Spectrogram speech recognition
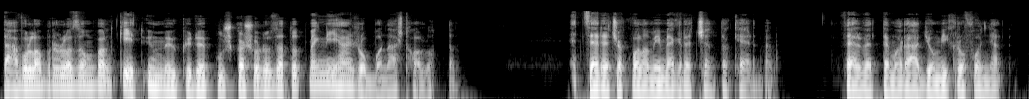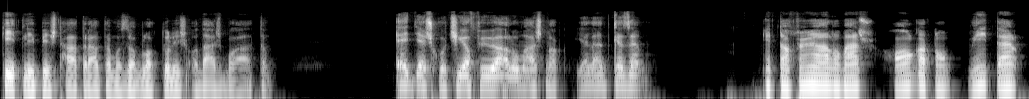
Távolabbról azonban két ümmőködő puskasorozatot meg néhány robbanást hallottam. Egyszerre csak valami megrecsent a kertben. Felvettem a rádió mikrofonját, két lépést hátráltam az ablaktól, és adásba álltam. Egyes kocsi a főállomásnak, jelentkezem. Itt a főállomás, hallgatom, Vétel.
